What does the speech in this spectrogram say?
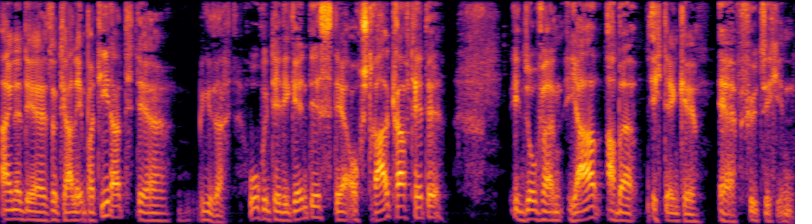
Einer, der soziale Empathie hat, der, wie gesagt, hochintelligent ist, der auch Strahlkraft hätte. Insofern ja, aber ich denke, er fühlt sich in,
